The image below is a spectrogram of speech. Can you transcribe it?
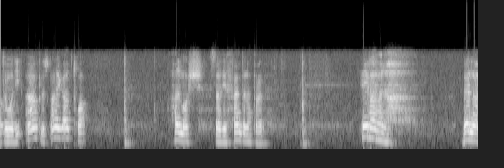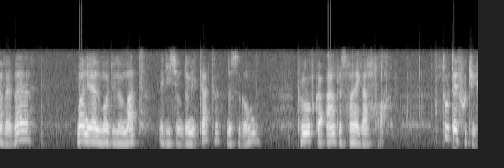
Autrement dit, 1 plus 1 égale 3. Halmosh, ça veut dire fin de la preuve. Et ben voilà. Bernard Weber, Manuel modulo maths, édition 2004, de seconde, prouve que 1 plus 1 égale 3. Tout est foutu.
